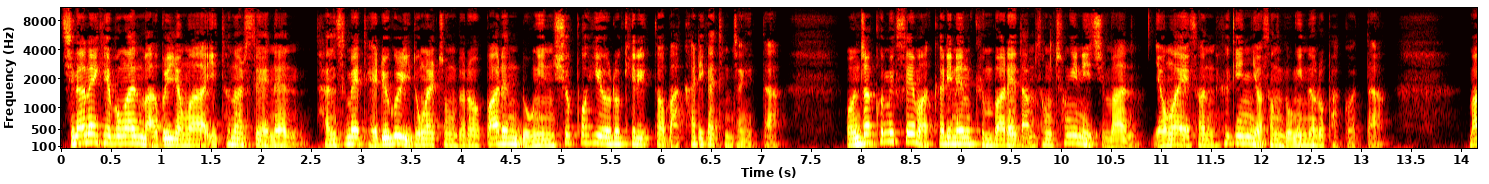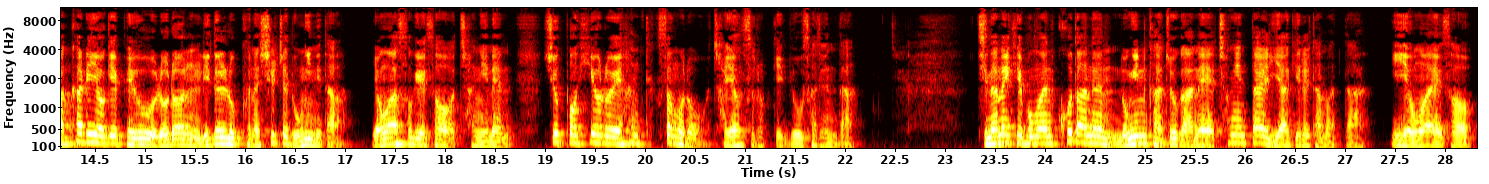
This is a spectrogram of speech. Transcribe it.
지난해 개봉한 마블 영화 이터널스에는 단숨에 대륙을 이동할 정도로 빠른 농인 슈퍼히어로 캐릭터 마카리가 등장했다. 원작 코믹스의 마카리는 금발의 남성 청인이지만 영화에선 흑인 여성 농인으로 바꿨다. 마카리 역의 배우 로런 리들로프는 실제 농인이다. 영화 속에서 장인은 슈퍼히어로의 한 특성으로 자연스럽게 묘사된다. 지난해 개봉한 코다는 농인 가족 안에 청인 딸 이야기를 담았다. 이 영화에서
